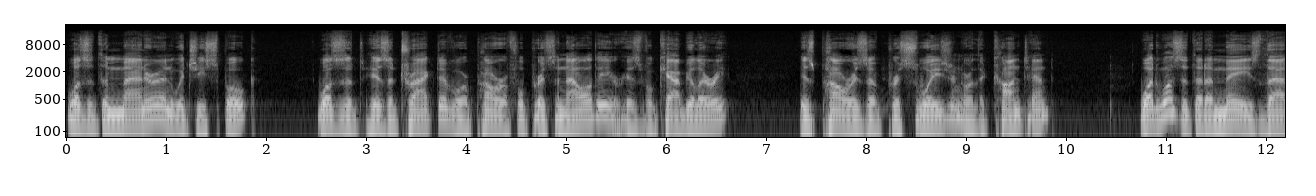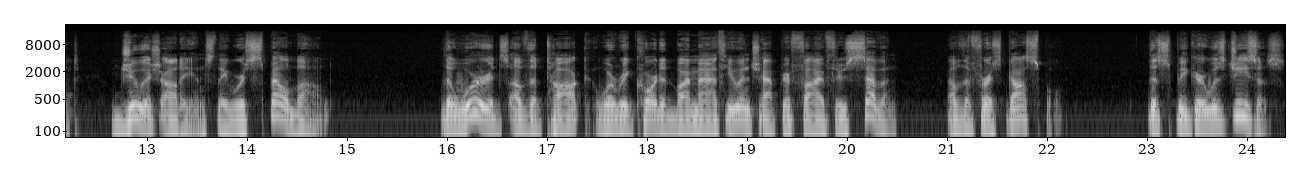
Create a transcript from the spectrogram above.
Was it the manner in which he spoke? Was it his attractive or powerful personality or his vocabulary? His powers of persuasion or the content? What was it that amazed that Jewish audience? They were spellbound. The words of the talk were recorded by Matthew in chapter 5 through 7 of the first gospel. The speaker was Jesus.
